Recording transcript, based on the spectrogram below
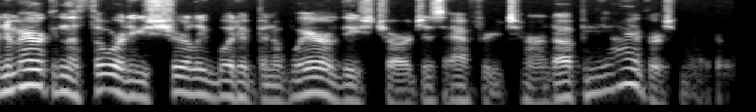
And American authorities surely would have been aware of these charges after he turned up in the Ivers murder.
